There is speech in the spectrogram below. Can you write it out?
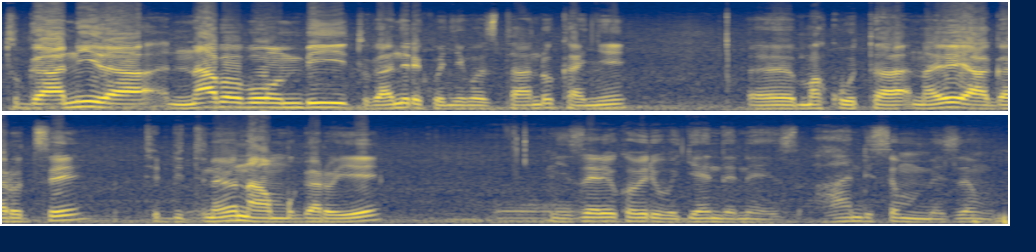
tuganira n'aba bombi tuganire ku ngingo zitandukanye. Eh, makuta na yo yagarutse TBT na yo namugaruye nizere ko biri bugende neza. Ahandi se mumeze mute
